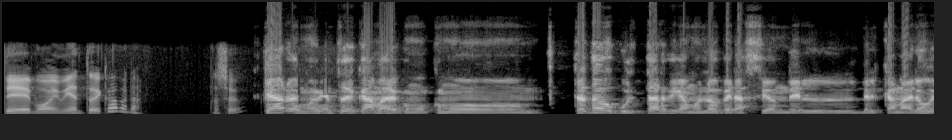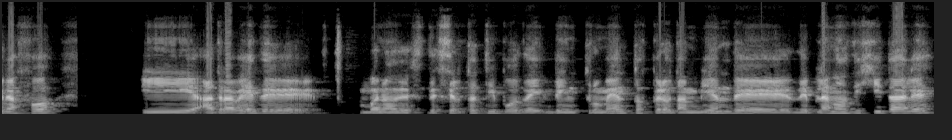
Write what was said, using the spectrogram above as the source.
¿De movimiento de cámara? No sé. Claro, el movimiento de cámara, como, como trata de ocultar, digamos, la operación del, del camarógrafo y a través de, bueno, de, ciertos tipos de, instrumentos, pero también de, planos digitales,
